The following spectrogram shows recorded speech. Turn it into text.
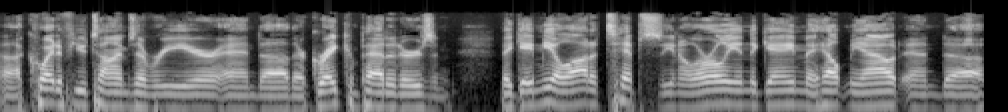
uh, quite a few times every year, and uh, they're great competitors. And they gave me a lot of tips. You know, early in the game, they helped me out, and uh,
